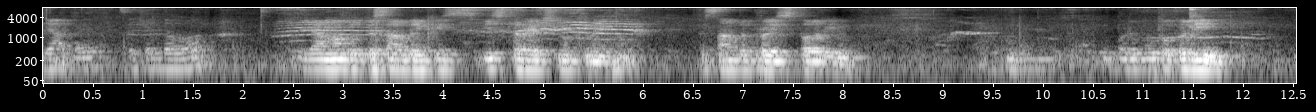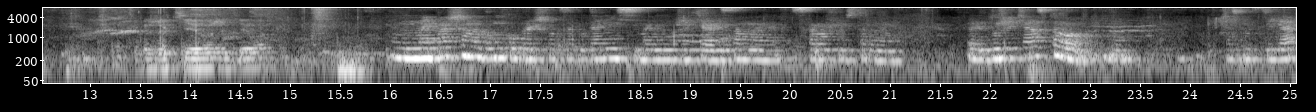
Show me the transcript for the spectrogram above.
Дякую, це чудово. Я, мабуть, писав би якусь історичну книгу, писав би про історію, боротьбу поколінь. Життєво, життєво. Найперше на думку прийшло це буденність сімейного життя і саме з хорошої сторони. Е, Дуже часто, ну, в я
